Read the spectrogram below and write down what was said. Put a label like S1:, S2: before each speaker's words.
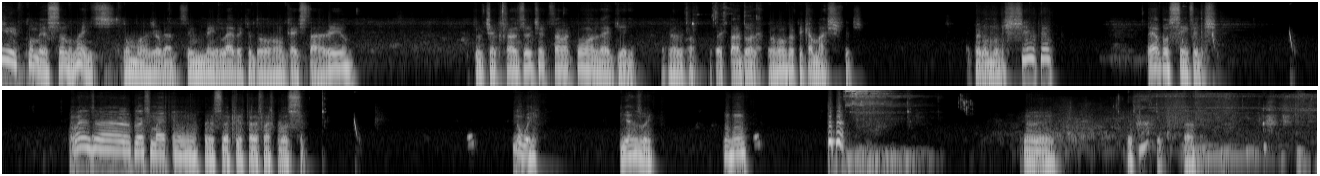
S1: E começando mais uma jogada assim, bem leve aqui do Honkai Star Rail. O que eu tinha que fazer, eu tinha que falar com o Oleg ele. Espada do Oleg. Vamos ver o que, que a Marcha fez. Pegou um novo sticker. É você, infeliz. Mas uh, eu gosto mais. Esse daqui parece mais pra você. No way. Yes way. Uhum. é. Tá.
